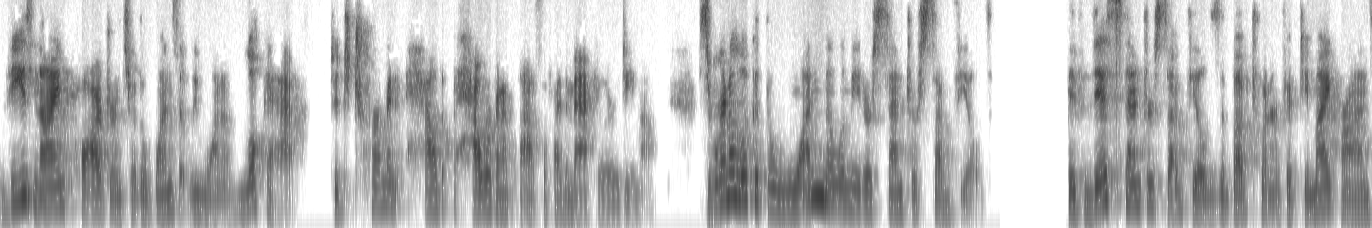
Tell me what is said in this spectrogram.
These nine quadrants are the ones that we want to look at to determine how, how we're going to classify the macular edema. So we're going to look at the one millimeter center subfield. If this center subfield is above 250 microns,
